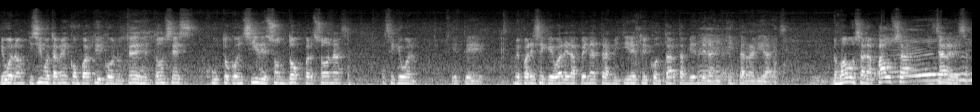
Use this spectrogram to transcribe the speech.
Y bueno, quisimos también compartir con ustedes entonces, justo coincide, son dos personas, así que bueno, este, me parece que vale la pena transmitir esto y contar también de las distintas realidades. Nos vamos a la pausa y ya regresamos.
